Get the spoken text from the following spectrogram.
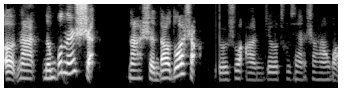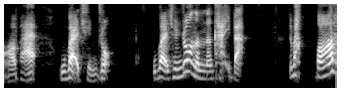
呃，那能不能省？那省到多少？比如说啊，你这个出现上海广告牌五百群众，五百群众能不能砍一半？对吧？广告牌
